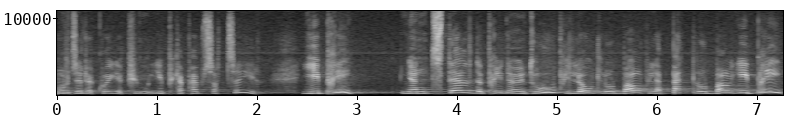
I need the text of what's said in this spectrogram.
On va dire de quoi? Il n'est plus, capable de sortir. Il est pris. Il y a une petite aile de pris d'un trou, puis l'autre, l'autre bord, puis la patte, l'autre bord. Il est pris.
